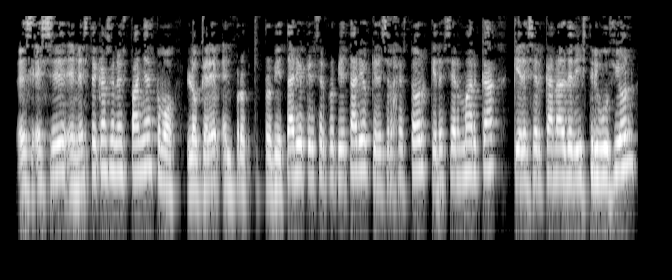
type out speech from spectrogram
es, en este caso en España es como lo que el propietario quiere ser propietario, quiere ser gestor, quiere ser marca, quiere ser canal de distribución,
